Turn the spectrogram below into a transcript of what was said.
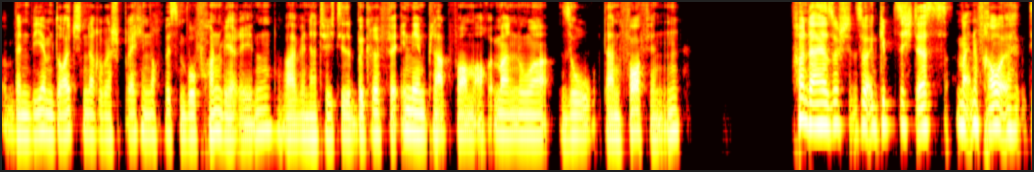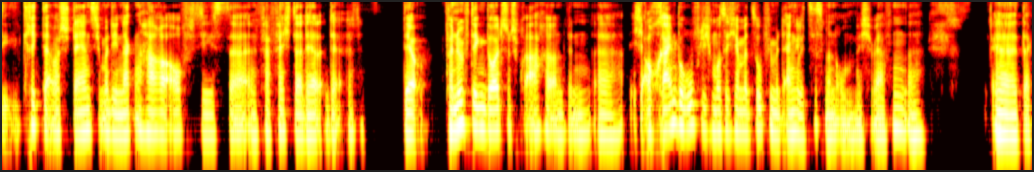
wenn wir im Deutschen darüber sprechen, noch wissen, wovon wir reden, weil wir natürlich diese Begriffe in den Plattformen auch immer nur so dann vorfinden. Von daher, so, so ergibt sich das. Meine Frau, die kriegt da aber stellen sich immer die Nackenhaare auf. Sie ist äh, ein Verfechter der, der, der vernünftigen deutschen Sprache. Und wenn äh, ich auch rein beruflich muss ich ja mit so viel mit Anglizismen um mich werfen. Äh, äh da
